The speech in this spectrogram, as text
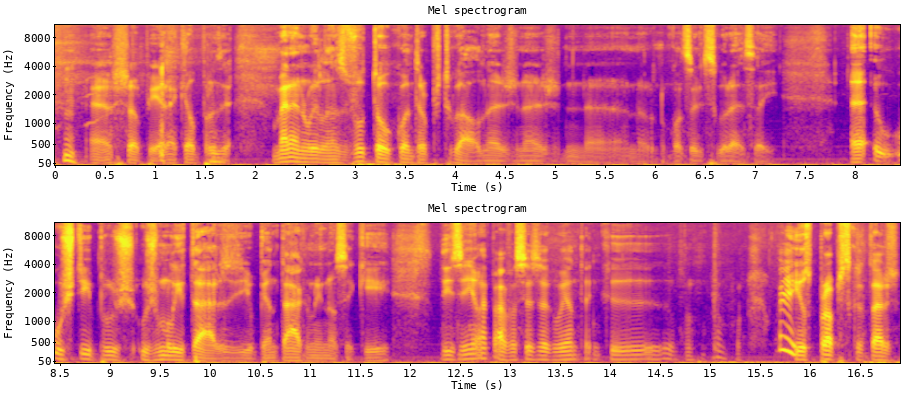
é, Soapy era aquele presidente. O Manan Williams votou contra Portugal nas, nas, na, no Conselho de Segurança. E, uh, os tipos, os militares e o Pentágono e não sei o quê, diziam: pá, vocês aguentem que Olha, e os próprios secretários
